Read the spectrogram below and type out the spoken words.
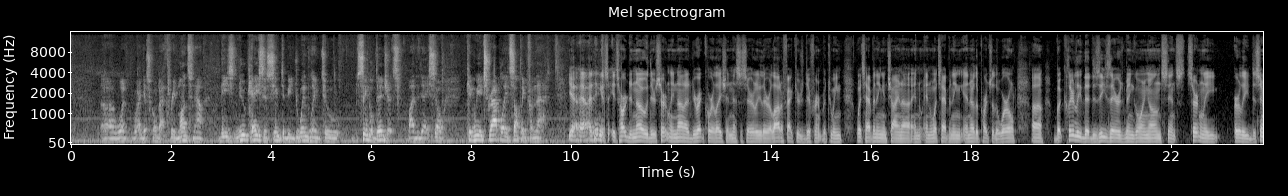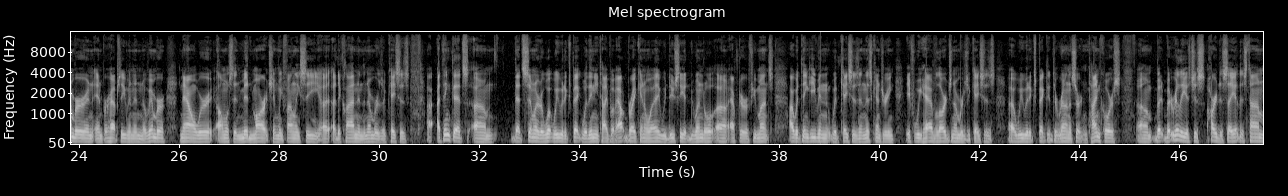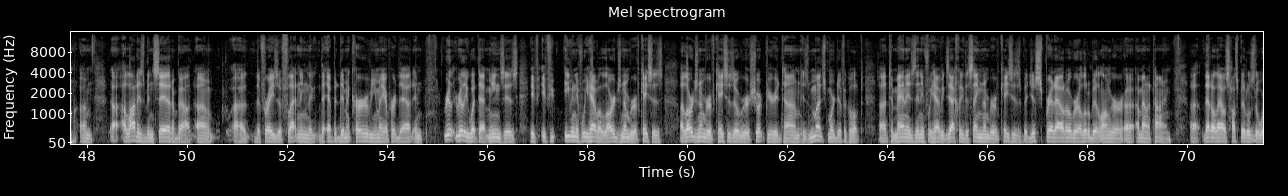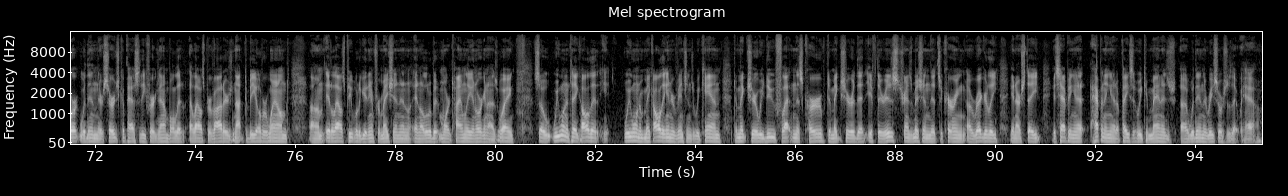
Uh, what I guess going back three months now. These new cases seem to be dwindling to single digits by the day. So, can we extrapolate something from that? Yeah, I think it's it's hard to know. There's certainly not a direct correlation necessarily. There are a lot of factors different between what's happening in China and, and what's happening in other parts of the world. Uh, but clearly, the disease there has been going on since certainly early December and, and perhaps even in November. Now we're almost in mid March, and we finally see a, a, decline in the numbers of cases. I, I think that's um, that's similar to what we would expect with any type of outbreak in a way. We do see it dwindle uh, after a few months. I would think even with cases in this country, if we have large numbers of cases, uh, we would expect it to run a certain time course. Um, but but really, it's just hard to say at this time. Um, a lot has been said about. Um, uh, the phrase of flattening the, the epidemic curve. You may have heard that, and really, really what that means is if, if you, even if we have a large number of cases, a large number of cases over a short period of time is much more difficult uh, to manage than if we have exactly the same number of cases, but just spread out over a little bit longer uh, amount of time. Uh, that allows hospitals to work within their surge capacity, for example. It allows providers not to be overwhelmed. Um, it allows people to get information in, in a little bit more timely and organized way. So we want to take all the we want to make all the interventions we can to make sure we do flatten this curve, to make sure that if there is transmission that's occurring uh, regularly in our state, it's happening at, happening at a pace that we can manage uh, within the resources that we have.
